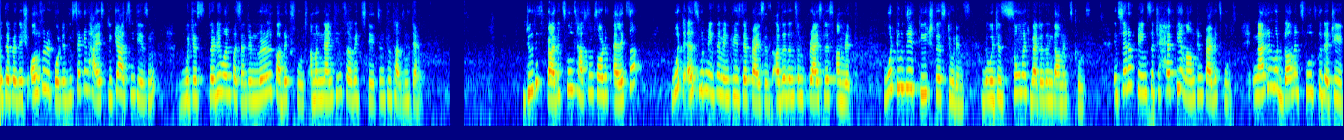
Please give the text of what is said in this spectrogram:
Uttar Pradesh also reported the second highest teacher absenteeism, which is 31% in rural public schools among 19 surveyed states in 2010. Do these private schools have some sort of Alexa? What else would make them increase their prices other than some priceless Amrit? What do they teach their students, which is so much better than government schools? Instead of paying such a hefty amount in private schools, imagine what government schools could achieve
